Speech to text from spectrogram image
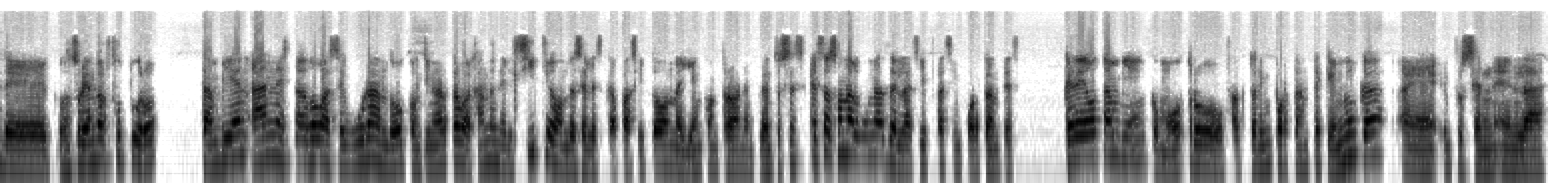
de Construyendo al Futuro también han estado asegurando continuar trabajando en el sitio donde se les capacitó, donde ya encontraron empleo. Entonces, esas son algunas de las cifras importantes. Creo también, como otro factor importante, que nunca, eh, pues en, la,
